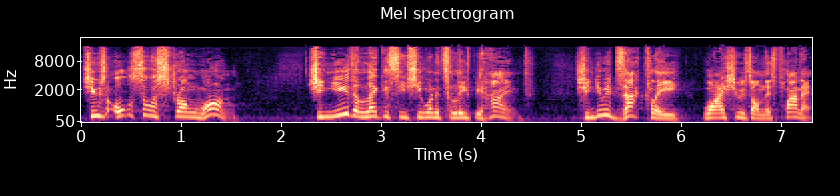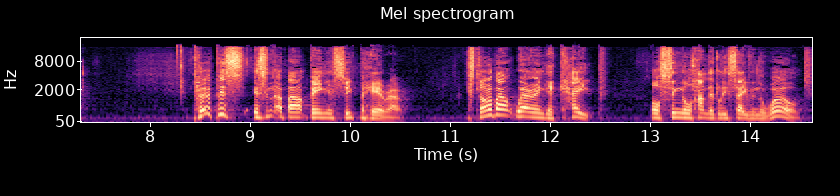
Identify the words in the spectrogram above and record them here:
she was also a strong one. She knew the legacy she wanted to leave behind. She knew exactly why she was on this planet. Purpose isn't about being a superhero. It's not about wearing a cape or single handedly saving the world.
